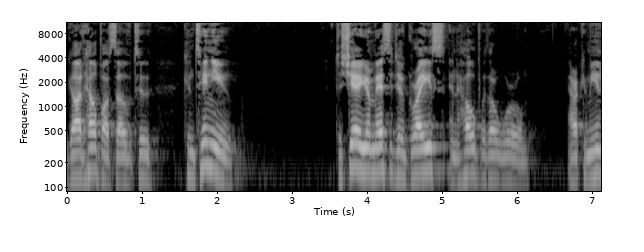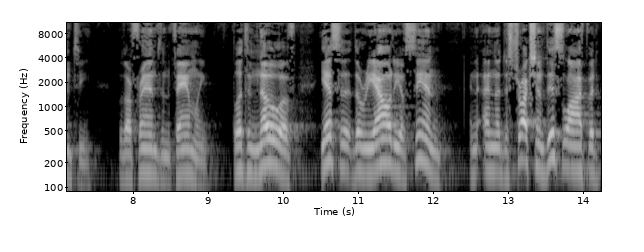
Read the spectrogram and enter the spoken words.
God, help us, though, to continue to share your message of grace and hope with our world, our community, with our friends and family. Let them know of, yes, the, reality of sin and, and, the destruction of this life, but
